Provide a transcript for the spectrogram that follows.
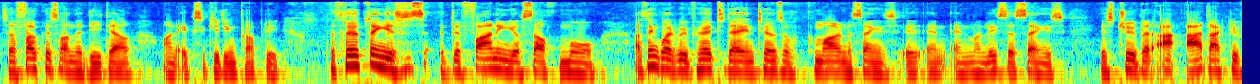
So focus on the detail, on executing properly. The third thing is defining yourself more. I think what we've heard today in terms of Kumaran saying is, and, and Melissa saying is, is true, but I, I'd like to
